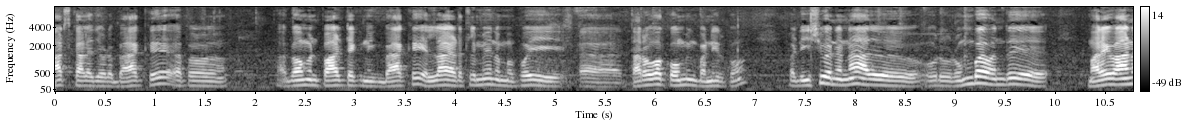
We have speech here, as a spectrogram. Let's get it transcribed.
ஆர்ட்ஸ் காலேஜோட பேக்கு அப்புறம் கவர்மெண்ட் பாலிடெக்னிக் பேக்கு எல்லா இடத்துலையுமே நம்ம போய் தரவாக கோமிங் பண்ணியிருக்கோம். பட் இஷ்யூ என்னென்னா அது ஒரு ரொம்ப வந்து மறைவான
